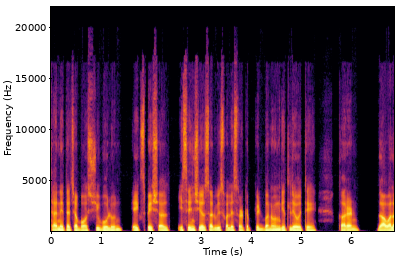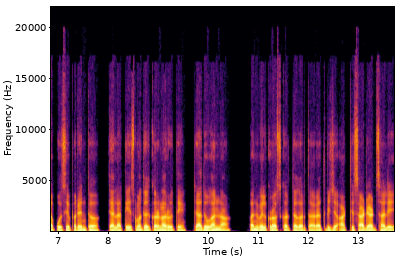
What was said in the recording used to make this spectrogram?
त्याने त्याच्या बॉसशी बोलून एक स्पेशल इसेन्शियल सर्व्हिसवाले सर्टिफिकेट बनवून घेतले होते. कारण गावाला पोचेपर्यंत त्याला तेच मदत करणार होते. त्या दोघांना पनवेल क्रॉस करता करता रात्रीचे आठ ते साडेआठ झाले.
